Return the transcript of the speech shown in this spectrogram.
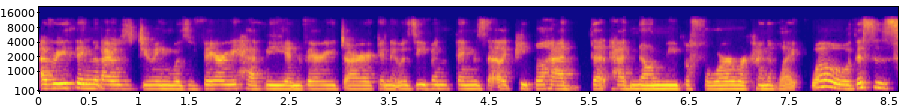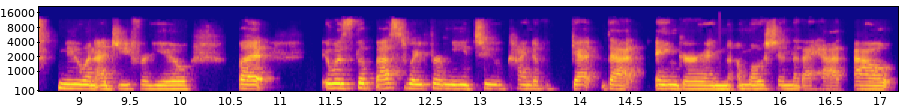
everything that I was doing was very heavy and very dark. And it was even things that like people had that had known me before were kind of like, whoa, this is new and edgy for you. But it was the best way for me to kind of get that anger and emotion that I had out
